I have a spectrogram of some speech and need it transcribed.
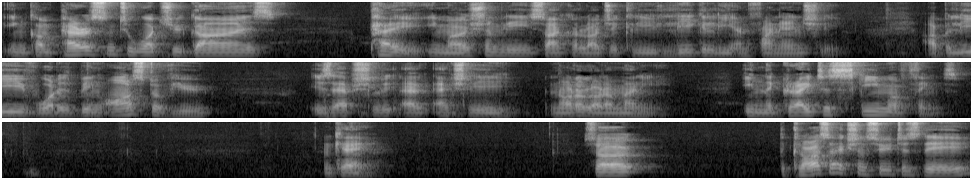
in comparison to what you guys pay emotionally, psychologically, legally, and financially. I believe what is being asked of you is actually actually not a lot of money in the greater scheme of things. Okay. So class action suit is there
